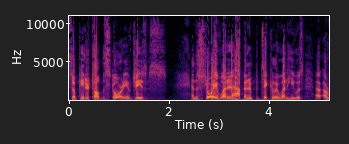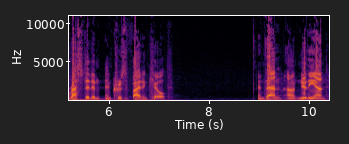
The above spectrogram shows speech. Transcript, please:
So Peter told the story of Jesus and the story of what had happened in particular when he was uh, arrested and, and crucified and killed. And then, uh, near the end,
